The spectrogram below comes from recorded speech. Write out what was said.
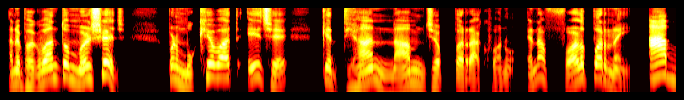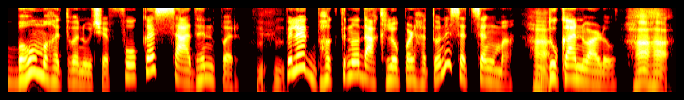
અને ભગવાન તો મળશે જ. પણ મુખ્ય વાત એ છે કે ધ્યાન નામ જપ પર રાખવાનું એના ફળ પર નહીં. આ બહુ મહત્વનું છે ફોકસ સાધન પર. પેલો એક ભક્તનો દાખલો પણ હતો ને સત્સંગમાં દુકાનવાળો. હા હા.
